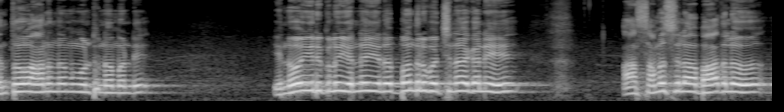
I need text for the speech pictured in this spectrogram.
ఎంతో ఆనందంగా ఉంటున్నామండి. ఎన్నో ఇరుకులు ఎన్నో ఇబ్బందులు వచ్చినా కానీ ఆ సమస్యలు ఆ బాధలు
